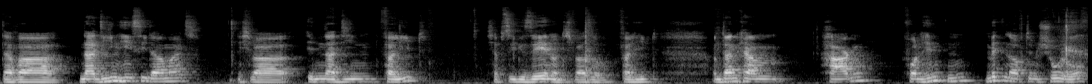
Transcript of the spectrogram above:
da war Nadine hieß sie damals. Ich war in Nadine verliebt. Ich habe sie gesehen und ich war so verliebt. Und dann kam Hagen von hinten, mitten auf dem Schulhof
